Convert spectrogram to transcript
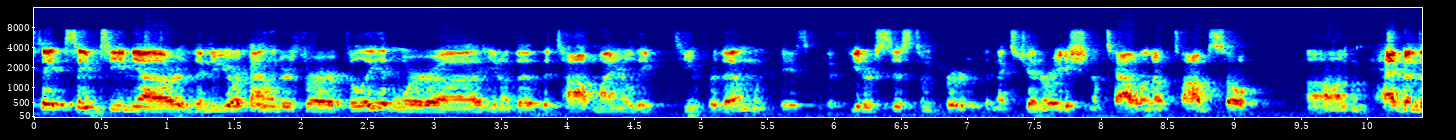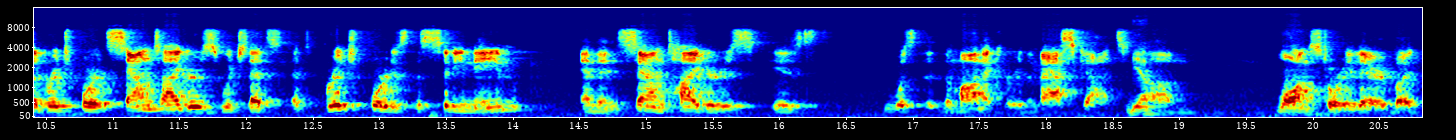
Same, same team, yeah. The New York Islanders are our affiliate, and we're uh, you know the, the top minor league team for them. With basically the feeder system for the next generation of talent up top. So um, had been the Bridgeport Sound Tigers, which that's that's Bridgeport is the city name, and then Sound Tigers is was the, the moniker, the mascot. Yeah. Um, long story there, but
